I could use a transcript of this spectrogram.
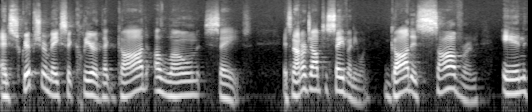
And Scripture makes it clear that God alone saves. It's not our job to save anyone, God is sovereign in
